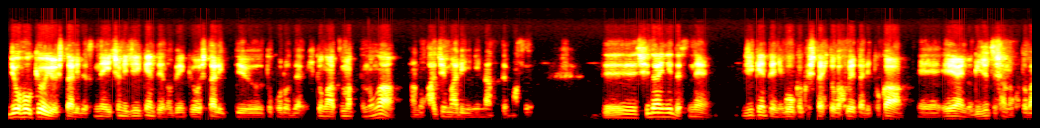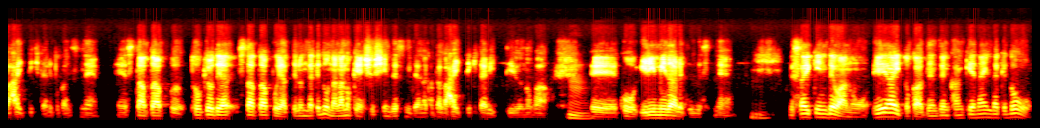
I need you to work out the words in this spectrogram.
情報共有したりですね、一緒に G 検定の勉強をしたりっていうところで人が集まったのが、あの、始まりになってます。で、次第にですね、G 検定に合格した人が増えたりとか、えー、AI の技術者のことが入ってきたりとかですね、えスタートアップ、東京でスタートアップをやってるんだけど、長野県出身ですみたいな方が入ってきたりっていうのが、うん、えー、こう入り乱れてですね、で最近ではあの AI とか全然関係ないんだけど、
